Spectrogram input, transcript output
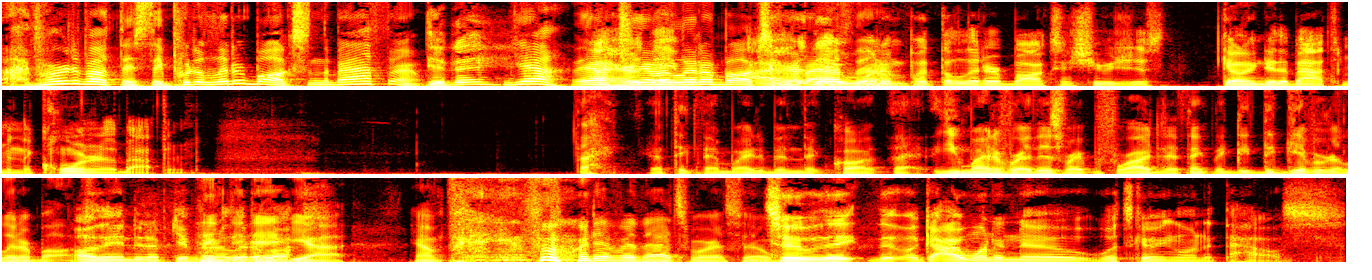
I've heard about this. They put a litter box in the bathroom. Did they? Yeah, they I actually heard have a litter box I in the heard bathroom. they wouldn't put the litter box, and she was just going to the bathroom in the corner of the bathroom. I I think that might have been the caught. that- You might have read this right before I did. I think they did give her a litter box. Oh, they ended up giving her a they litter did. box. Yeah, Um, whatever that's worth. So, So they, they like I want to know what's going on at the house.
